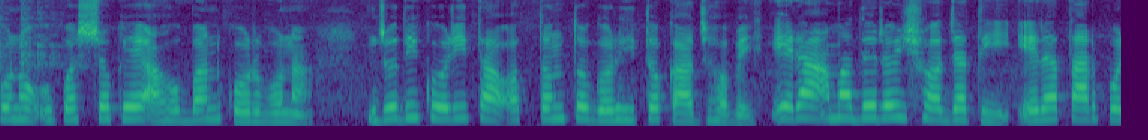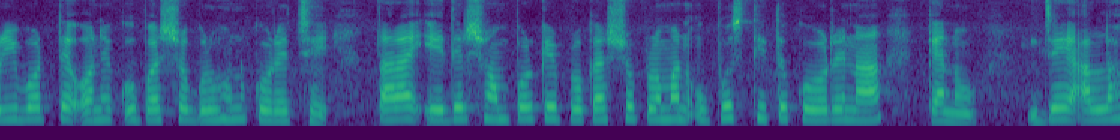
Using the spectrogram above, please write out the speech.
কোনো উপাস্যকে আহ্বান করব না। যদি করি তা অত্যন্ত গর্হিত কাজ হবে। এরা আমাদেরই স্বজাতি। এরা তার পরিবর্তে অনেক উপাস্য গ্রহণ করেছে। তারা এদের সম্পর্কে প্রকাশ্য প্রমাণ উপস্থিত করে না কেন? যে আল্লাহ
